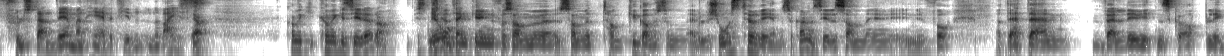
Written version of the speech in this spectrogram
fullstendig, men hele tiden underveis. Ja. Kan vi, kan vi ikke si det, da? Hvis vi Jo. skal tenke innenfor samme, samme tankegang som evolusjonsteorien, så kan en si det samme innenfor at dette er en veldig vitenskapelig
